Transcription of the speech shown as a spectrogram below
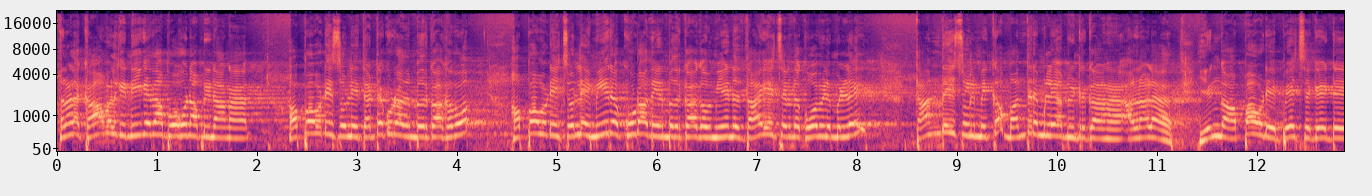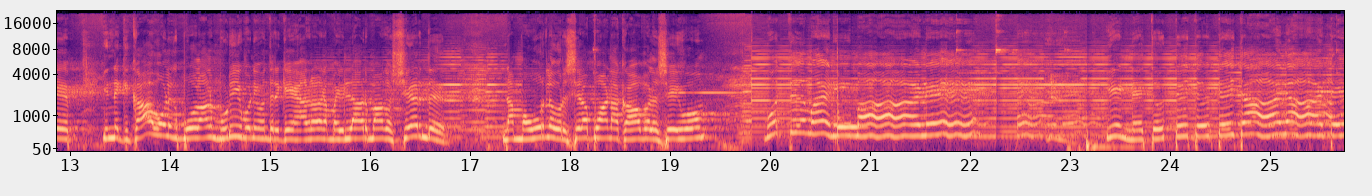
அதனால் காவலுக்கு நீங்கள் தான் போகணும் அப்படின்னாங்க. அப்பாவுடைய சொல்லை தட்டக்கூடாது என்பதற்காகவும் அப்பாவுடைய சொல்லை மீறக்கூடாது என்பதற்காகவும் எனது தாயை சேர்ந்த கோவிலும் இல்லை தந்தை சொல்மிக்க மந்திரமில்லை மந்திரம் இல்லை அப்படின்ட்டு இருக்காங்க அதனால் எங்கள் அப்பாவுடைய பேச்சை கேட்டு இன்னைக்கு காவலுக்கு போகலான்னு முடிவு பண்ணி வந்திருக்கேன். அதனால் நம்ம எல்லாருமாக சேர்ந்து நம்ம ஊரில் ஒரு சிறப்பான காவலை செய்வோம். முத்துமணி மாலே என்ன தொட்டு தொட்டு தாளாட்டே.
